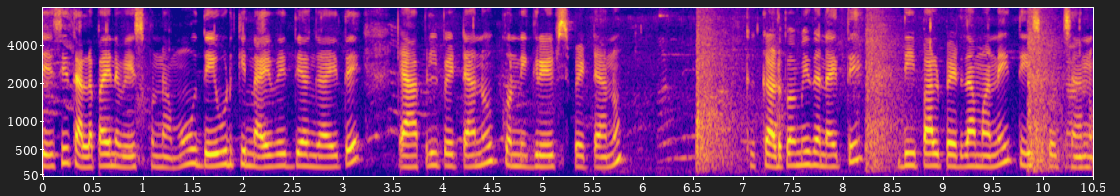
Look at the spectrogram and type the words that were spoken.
చేసి తలపైన వేసుకున్నాము. దేవుడికి నైవేద్యంగా అయితే యాపిల్ పెట్టాను కొన్ని గ్రేప్స్ పెట్టాను. కడప మీదనైతే దీపాలు పెడదామని తీసుకొచ్చాను.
